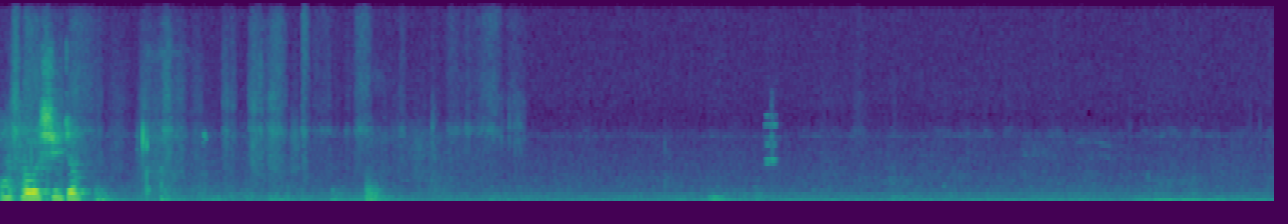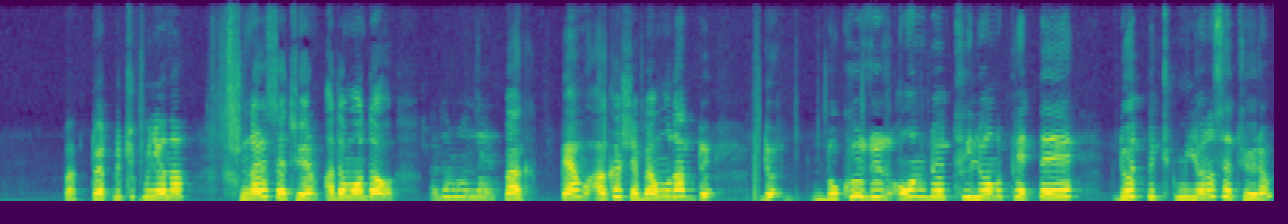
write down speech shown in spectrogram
Ben savaşacağım. Bak 4,5 milyona şunları satıyorum. Adam orada Adam onlar. bak ben arkadaşlar ben burada dö- dö- 914 trilyonluk petleri 4,5 milyona satıyorum.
